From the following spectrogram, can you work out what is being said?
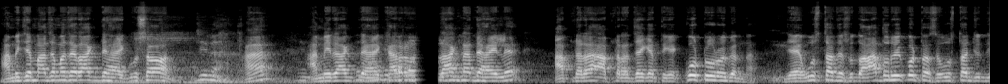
আমি যে মাঝে মাঝে রাগ দেখাই কুশন। হ্যাঁ? আমি রাগ দেখাই কারণ রাগ না দেখাইলে আপনারা আপনারা জায়গা থেকে কঠোর হইবেন না। যে উস্তাদে শুধু আদরই করতেছে, উস্তাদ যদি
